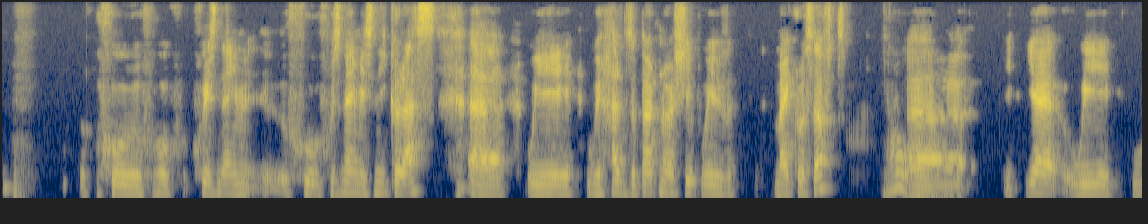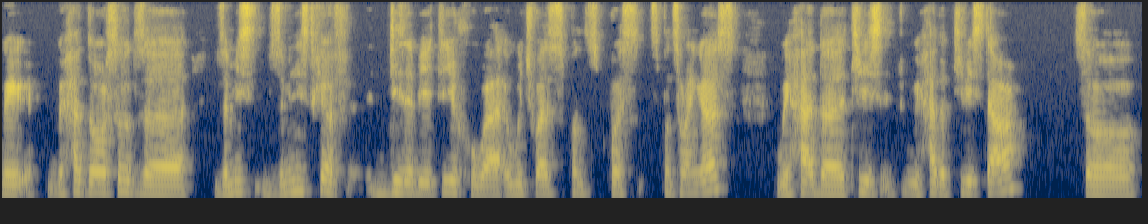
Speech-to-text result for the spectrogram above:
who, who whose name who, whose name is Nicolas. Uh, we we had the partnership with Microsoft. Oh. Uh, yeah, we we we had also the the, the Ministry of Disability who uh, which was spons- sponsoring us. We had a TV we had a TV star, so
